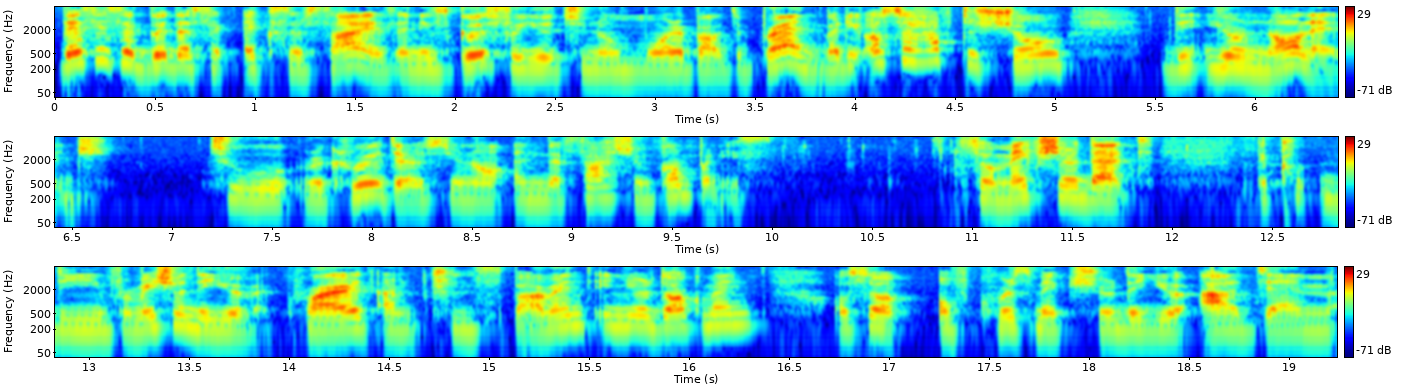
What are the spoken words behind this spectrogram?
this is a good exercise and it's good for you to know more about the brand. But you also have to show the, your knowledge to recruiters, you know, and the fashion companies. So make sure that the, the information that you have acquired are transparent in your document. Also, of course, make sure that you add them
